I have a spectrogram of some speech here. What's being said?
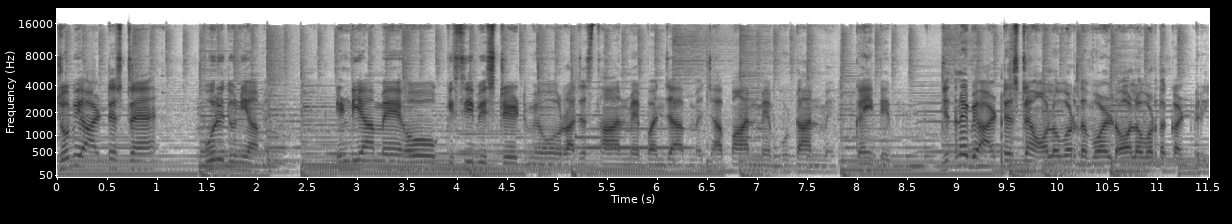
जो भी आर्टिस्ट हैं पूरी दुनिया में। इंडिया में हो, किसी भी स्टेट में हो, राजस्थान में, पंजाब में, जापान में, भूटान में, कहीं पे भी। जितने भी आर्टिस्ट हैं all over the world all over the country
